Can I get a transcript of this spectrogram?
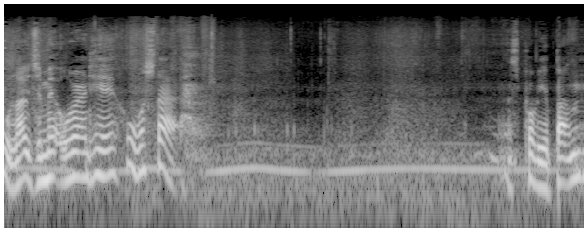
Oh, loads of metal around here. Oh, what's that? That's probably a button.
